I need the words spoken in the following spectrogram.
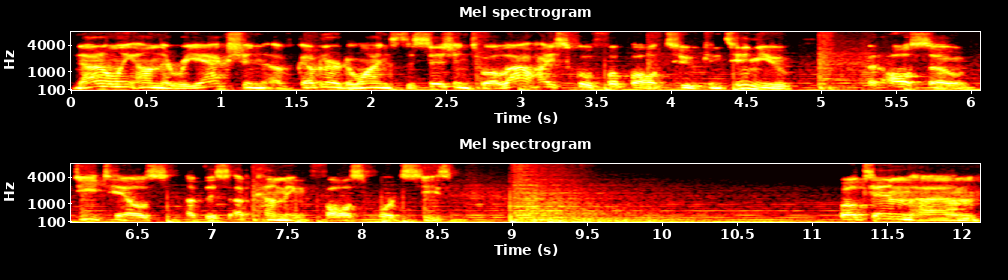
not only on the reaction of Governor DeWine's decision to allow high school football to continue, but also details of this upcoming fall sports season. Well, Tim, um,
